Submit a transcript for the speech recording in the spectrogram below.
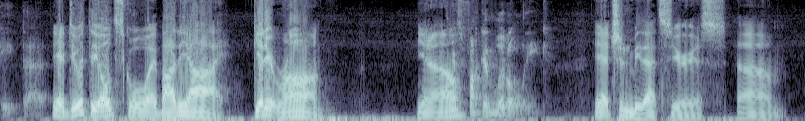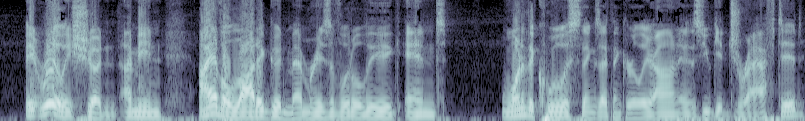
hate that. Yeah, do it the old school way by the eye. Get it wrong. You know? It's fucking Little League. Yeah, it shouldn't be that serious. Um, it really shouldn't. I mean, I have a lot of good memories of Little League, and one of the coolest things I think earlier on is you get drafted.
